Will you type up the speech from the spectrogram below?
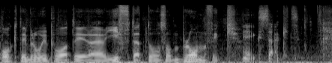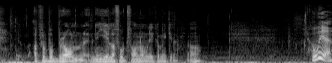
och det beror ju på att det är det här giftet då som Bron fick. Exakt. Apropå Bron, ni gillar fortfarande honom lika mycket? Ja. Oh ja.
